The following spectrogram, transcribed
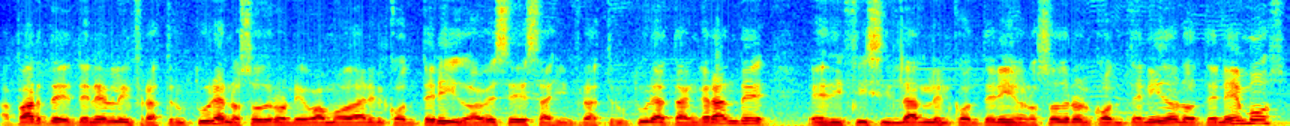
Aparte de tener la infraestructura, nosotros le vamos a dar el contenido. A veces esas infraestructuras tan grandes es difícil darle el contenido. Nosotros el contenido lo tenemos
